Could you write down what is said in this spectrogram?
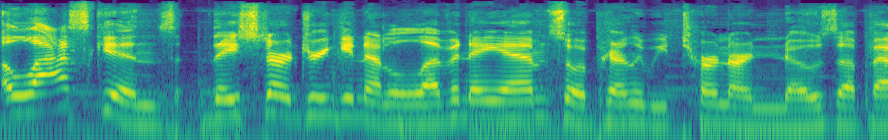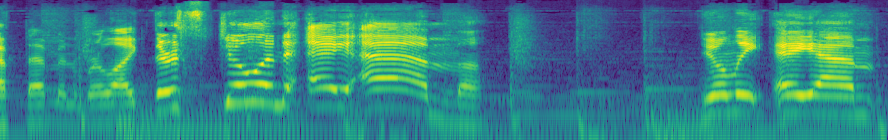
Alaskans, they start drinking at 11 a.m. So apparently, we turn our nose up at them and we're like, there's still an a.m. The only a.m.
